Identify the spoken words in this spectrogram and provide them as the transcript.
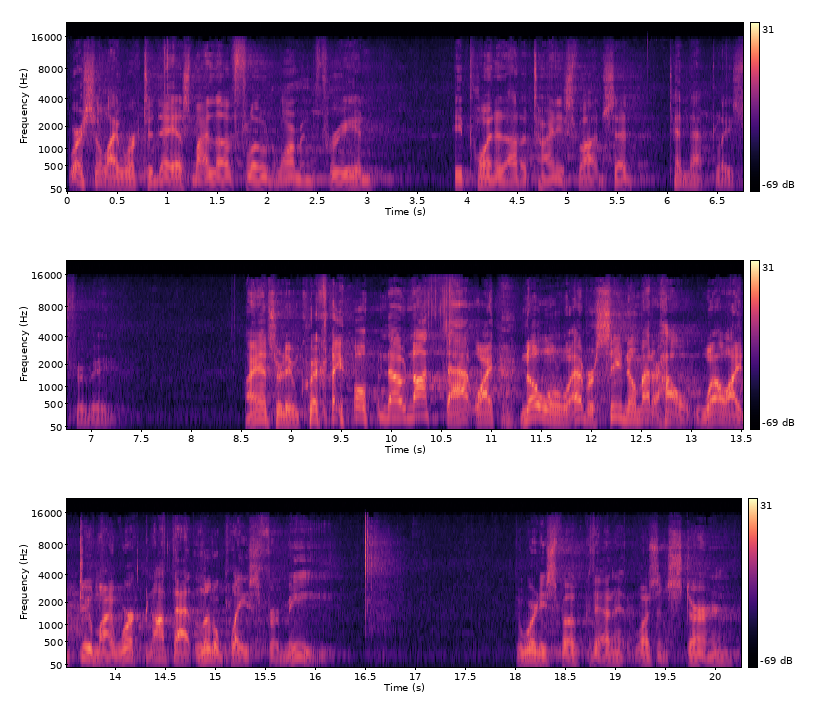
where shall I work today as my love flowed warm and free? And he pointed out a tiny spot and said, Tend that place for me. I answered him quickly, Oh, no, not that. Why, no one will ever see, no matter how well I do my work, not that little place for me. The word he spoke then, it wasn't stern.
